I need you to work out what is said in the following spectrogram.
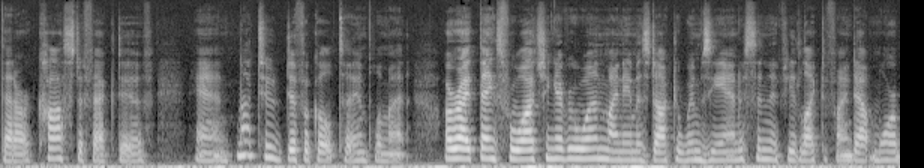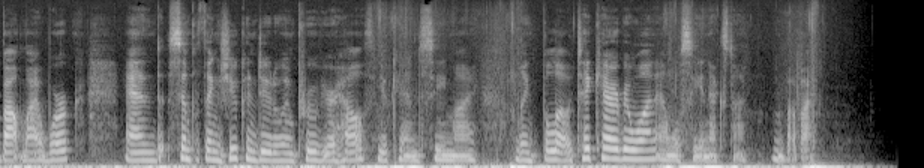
that are cost effective and not too difficult to implement. All right, thanks for watching, everyone. My name is Dr. Whimsy Anderson. If you'd like to find out more about my work and simple things you can do to improve your health, you can see my link below. Take care, everyone, and we'll see you next time. Bye bye.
